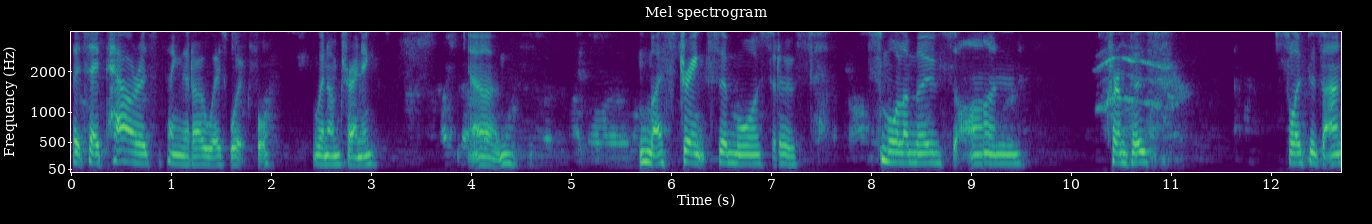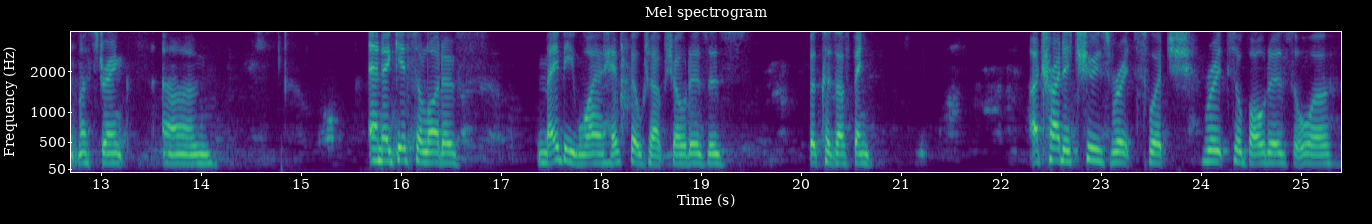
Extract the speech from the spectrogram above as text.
let's say, power is the thing that I always work for when I'm training. Um, my strengths are more sort of smaller moves on crimpers. Slopers aren't my strength. Um, and I guess a lot of maybe why I have built up shoulders is because I've been. I try to choose routes which routes or boulders or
